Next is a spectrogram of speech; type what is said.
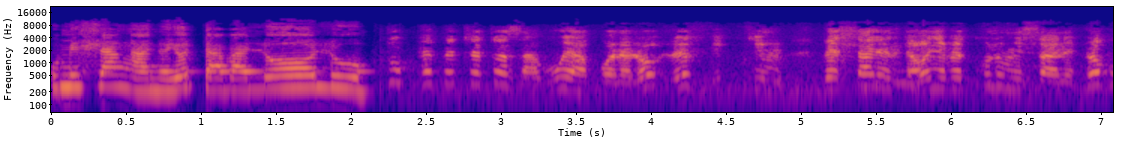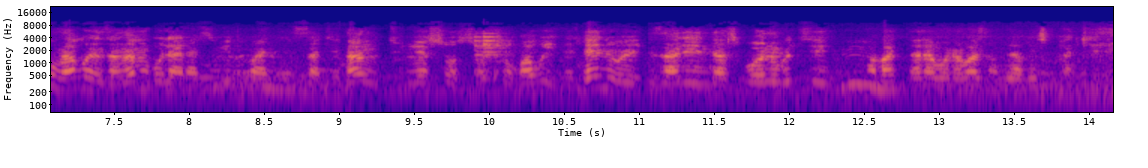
kumihlangano yodaba lolu. Uphephethetho zabuya khona lo- le-victim behlale ndawonye bekhulumisane. Lokhu ngakwenza ngambulala sibili bani ngesathi ngangithunywe so so so kwakuyile anyway sizalinda sibone ukuthi abadala bona bazabuya besiphathile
